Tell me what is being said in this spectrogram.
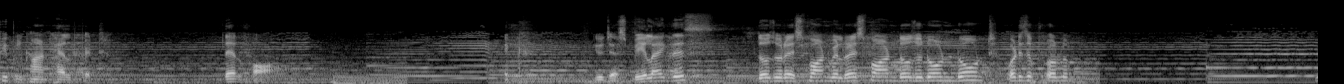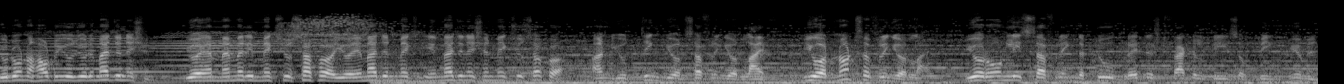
people can't help it, fall. You just be like this, those who respond will respond, those who don't, don't. What is the problem? You don't know how to use your imagination. Your memory makes you suffer, your imagine makes… imagination makes you suffer and you think you're suffering your life. You are not suffering your life, you're only suffering the two greatest faculties of being human,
